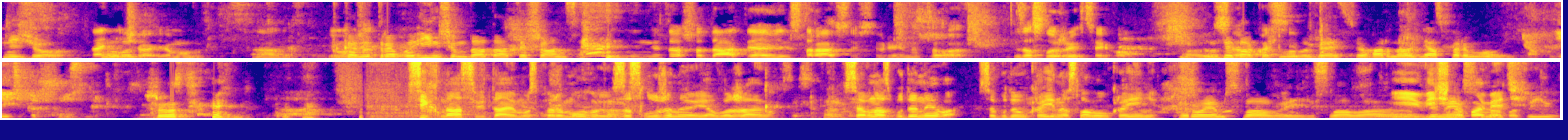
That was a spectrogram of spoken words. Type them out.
Нічого. Та Молод- нічого, йому надо. Йому Каже, треба іншим да, дати шанс. не то, що дати, а він старався все время, то заслужив цей гол. Ну, ти Все, також спасибо. молодець. Гарного дня з перемогою. Шостий. Всіх нас вітаємо з перемогою, заслуженою, я вважаю. Все в нас буде нива, все буде Україна, слава Україні. Героям слава і слава І вічна Денису пам'ять. Бабію.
